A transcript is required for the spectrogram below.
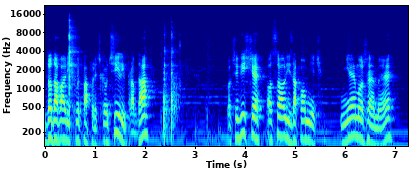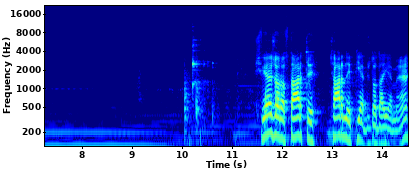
dodawaliśmy papryczkę chili, prawda? Oczywiście o soli zapomnieć nie możemy. Świeżo roztarty czarny pieprz dodajemy.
